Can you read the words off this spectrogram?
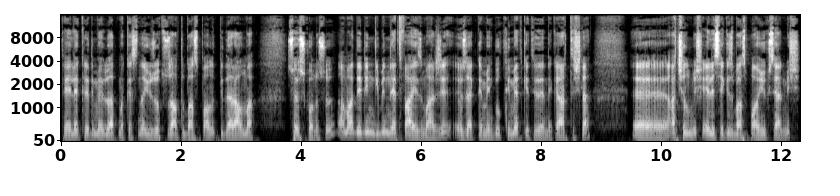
TL kredi mevduat makasında 136 bas puanlık bir daralma söz konusu. Ama dediğim gibi net faiz marjı özellikle menkul kıymet getirilerindeki artışla açılmış. 58 bas puan yükselmiş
